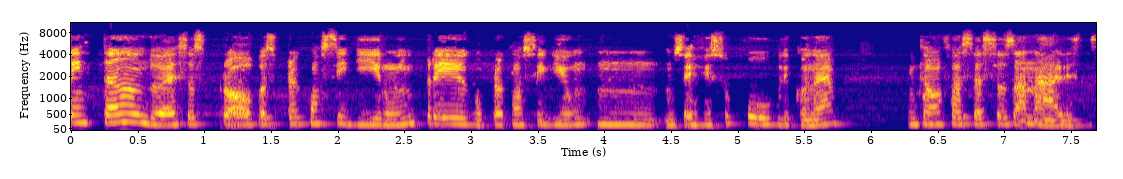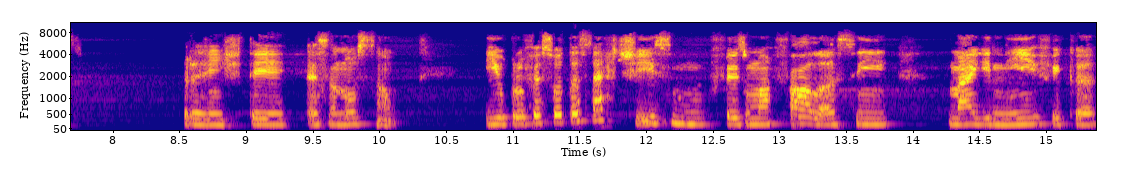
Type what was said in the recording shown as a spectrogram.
tentando essas provas para conseguir um emprego, para conseguir um, um, um, serviço público, né? Então eu faço essas análises para a gente ter essa noção. E o professor está certíssimo, fez uma fala assim magnífica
